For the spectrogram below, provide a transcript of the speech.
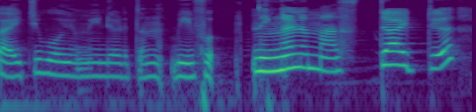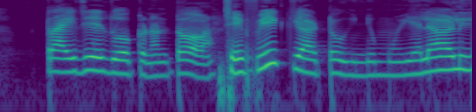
കഴിച്ചു പോയി ഉമ്മീന്റെ അടുത്തുനിന്ന് ബീഫ് നിങ്ങൾ മസ്റ്റായിട്ട് ട്രൈ ചെയ്ത് നോക്കണം കേട്ടോ ഷെഫീക്കാട്ടോ ഇതിന്റെ മുയലാളി.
